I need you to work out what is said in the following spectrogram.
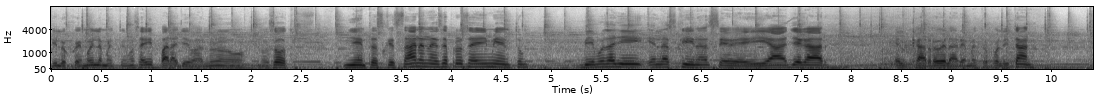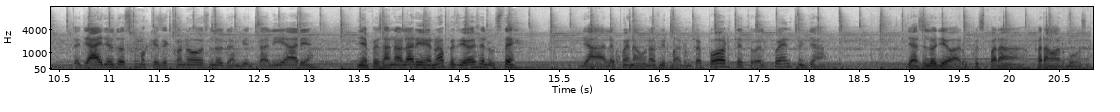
y lo cogemos y lo metemos ahí para llevarlo nosotros. Mientras que están en ese procedimiento, vimos allí en la esquina, se veía llegar el carro del área metropolitana. Entonces ya ellos dos como que se conocen, los de ambiental y área, y empezaron a hablar y dijeron, no, pues lléveselo usted. Ya le pueden a uno firmar un reporte, todo el cuento y ya, ya se lo llevaron pues para, para Barbosa.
